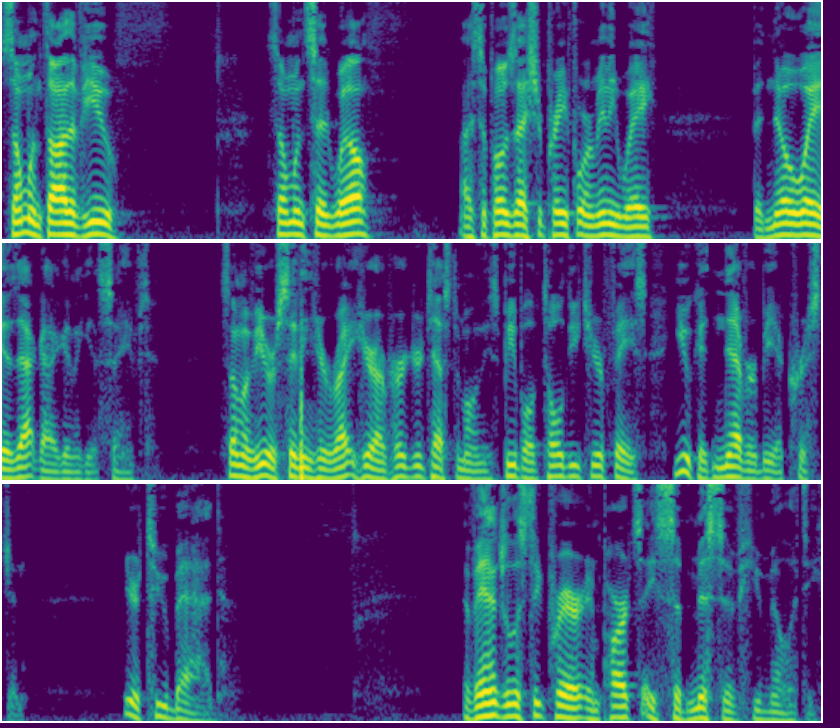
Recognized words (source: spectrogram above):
Someone thought of you. Someone said, Well, I suppose I should pray for him anyway, but no way is that guy going to get saved. Some of you are sitting here right here. I've heard your testimonies. People have told you to your face, you could never be a Christian. You're too bad. Evangelistic prayer imparts a submissive humility.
